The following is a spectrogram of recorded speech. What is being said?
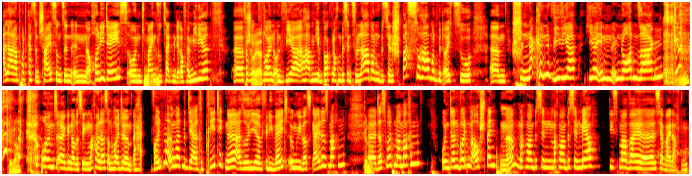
Alle anderen Podcasts sind scheiße und sind in Holidays und meinen so Zeit mit ihrer Familie äh, verbringen wollen. Und wir haben hier Bock, noch ein bisschen zu labern, ein bisschen Spaß zu haben und mit euch zu ähm, schnacken, wie wir hier in, im Norden sagen. Mhm, genau. Und äh, genau, deswegen machen wir das. Und heute äh, wollten wir irgendwas mit der Predigt, ne? Also hier für die Welt irgendwie was Geiles machen. Genau. Äh, das wollten wir machen. Und dann wollten wir auch spenden, ne? Machen wir ein bisschen, machen wir ein bisschen mehr diesmal, weil äh, ist ja Weihnachten.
